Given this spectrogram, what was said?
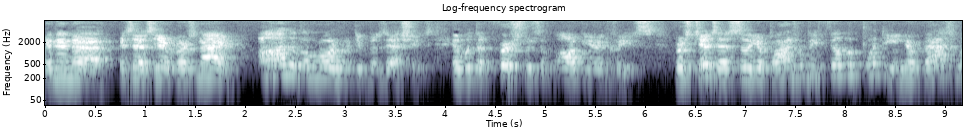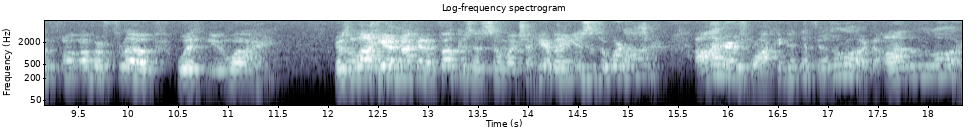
And then uh, it says here in verse 9, honor the Lord with your possessions and with the first fruits of all your increase. Verse 10 says, so your barns will be filled with plenty and your vats will overflow with new wine. There's a lot here. I'm not going to focus on so much on here, but it uses the word honor. Honor is walking in the fear of the Lord, to honor the Lord.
